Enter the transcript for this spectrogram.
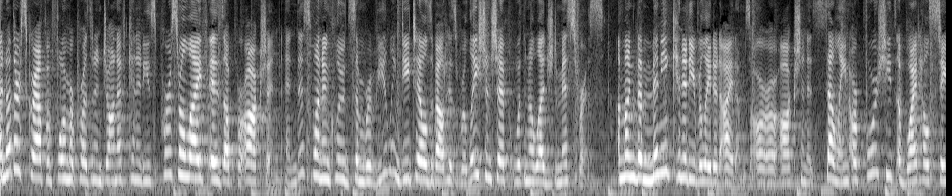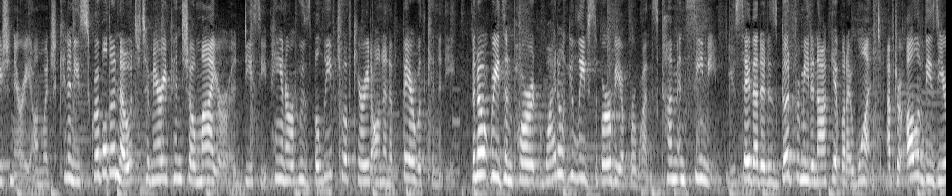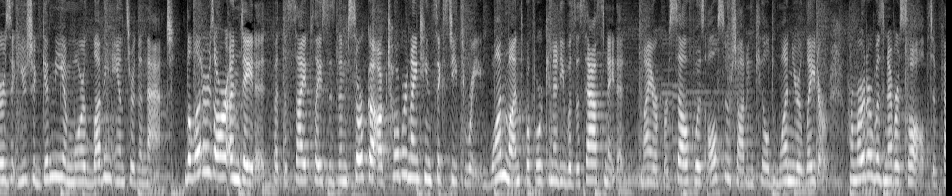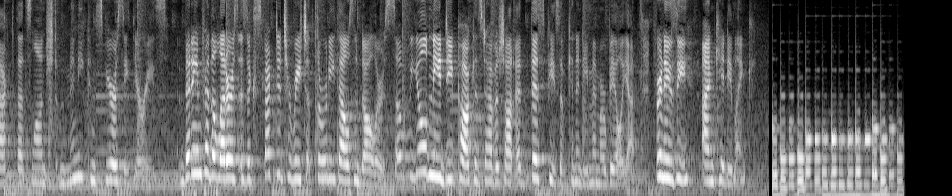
Another scrap of former President John F. Kennedy's personal life is up for auction, and this one includes some revealing details about his relationship with an alleged mistress. Among the many Kennedy related items RR Auction is selling are four sheets of White House stationery on which Kennedy scribbled a note to Mary Pinchot Meyer, a DC painter who's believed to have carried on an affair with Kennedy. The note reads in part Why don't you leave suburbia for once? Come and see me. You say that it is good for me to not get what I want. After all of these years, you should give me a more loving answer than that. The letters are undated, but the site places them circa October 1963, one month before Kennedy was assassinated. Meyer herself was also shot and killed one year later. Her murder was never solved, a fact that's launched many conspiracy theories. Bidding for the letters is expected to reach $30,000, so you'll need deep pockets to have a shot at this piece of Kennedy memorabilia. For Newsy, I'm Katie Link.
